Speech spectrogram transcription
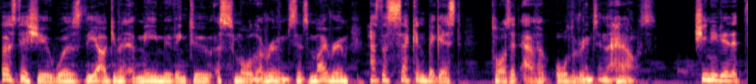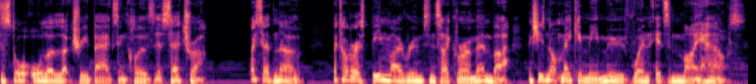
First issue was the argument of me moving to a smaller room since my room has the second biggest closet out of all the rooms in the house. She needed it to store all her luxury bags and clothes, etc. I said no, I told her it's been my room since I can remember, and she's not making me move when it's my house.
